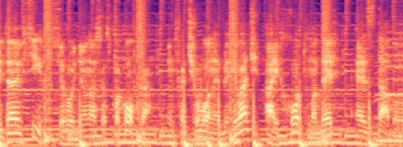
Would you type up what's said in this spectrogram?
Вітаю всіх! Сьогодні у нас розпаковка. Інфрачервоний обігрівач iHot модель SW.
